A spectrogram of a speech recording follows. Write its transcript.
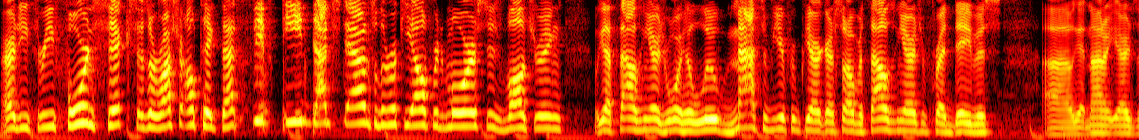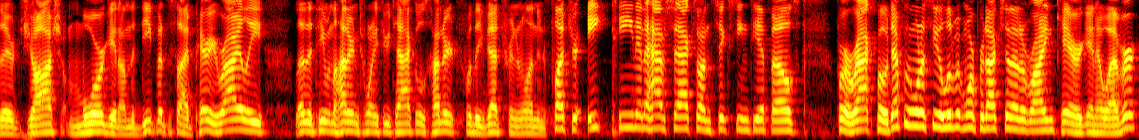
RG3, 4 and 6 as a rusher. I'll take that. 15 touchdowns for the rookie Alfred Morris, just vulturing. We got 1,000 yards, Roy Helu. Massive year for Pierre Garcon, over 1,000 yards for Fred Davis. Uh, we got 900 yards there. Josh Morgan on the defensive side. Perry Riley led the team with 123 tackles, 100 for the veteran London Fletcher, 18 and a half sacks on 16 TFLs for Orakpo. Definitely want to see a little bit more production out of Ryan Kerrigan, however.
